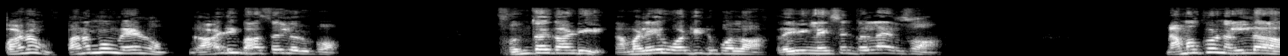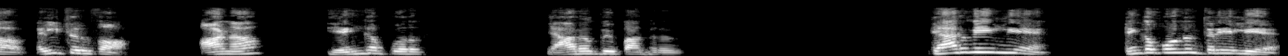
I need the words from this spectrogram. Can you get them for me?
பணம் பணமும் வேணும். காடி வாசல்ல இருக்கும். சொந்த காடி நம்மளே ஓட்டிட்டு போலாம். டிரைவிங் லைசன்ஸ் எல்லாம் இருக்கும். நமக்கும் நல்ல ஹெல்த் இருக்கும். ஆனா எங்க போறது? யாரோ போய் பாக்குறது? யாருமே இல்லையே. எங்க போகணும்னு தெரியலையே.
